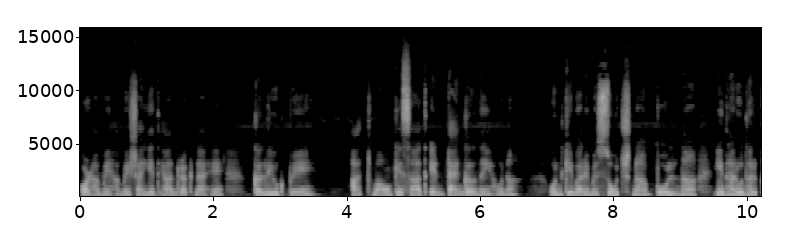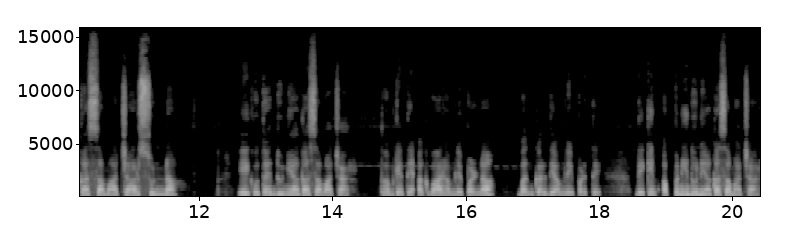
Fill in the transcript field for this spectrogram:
और हमें हमेशा ये ध्यान रखना है, कलयुग में आत्माओं के साथ इंटेंगल नहीं होना, उनके बारे में सोचना, बोलना इधर उधर का समाचार सुनना। एक होता है दुनिया का समाचार तो हम कहते हैं, अखबार हमने पढ़ना, बंद कर दिया, हम नहीं पढ़ते। लेकिन अपनी दुनिया का समाचार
